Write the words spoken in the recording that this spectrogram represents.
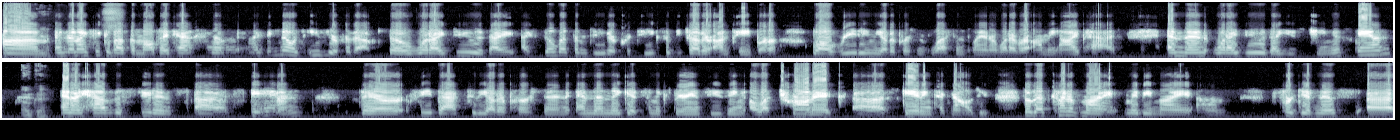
Um, and then I think about the multitasking of it, and I think, no, it's easier for them. So what I do is I, I still let them do their critiques of each other on paper while reading the other person's lesson plan or whatever on the iPad. And then what I do is I use Genius Scan. Okay. And I have the students uh, scan their feedback to the other person, and then they get some experience using electronic uh, scanning technology. So that's kind of my maybe my um, forgiveness uh,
